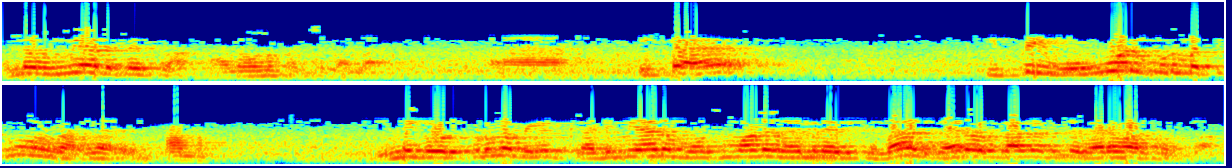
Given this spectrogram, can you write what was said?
இல்ல உண்மையா அதை பேசலாம். அதுல ஒண்ணும் பிரச்சனை இல்ல. இப்ப இப்படி ஒவ்வொரு குடும்பத்துக்கும் ஒரு வரலாறு. ஆமா. இன்னைக்கு ஒரு குடும்பம் மிக கடுமையான மோசமான நிலைமையில இருக்குன்னா அது வேற ஒரு காலகட்டத்தில் வேற வாழ்ந்துருக்கலாம்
